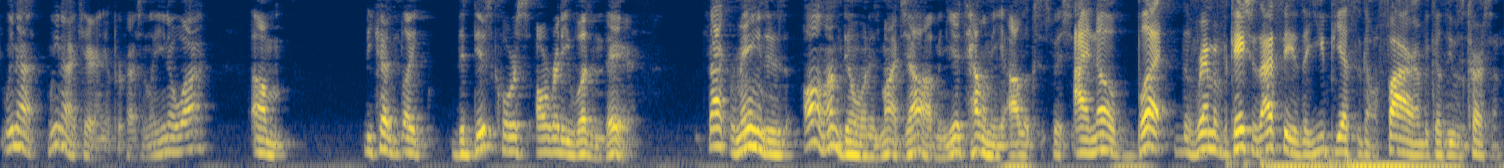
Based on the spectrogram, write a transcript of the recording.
We not we not carrying it professionally. You know why? Um, because like the discourse already wasn't there. Fact remains is all I'm doing is my job, and you're telling me I look suspicious. I know, but the ramifications I see is that UPS is gonna fire him because he was cursing.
